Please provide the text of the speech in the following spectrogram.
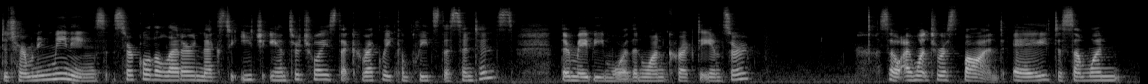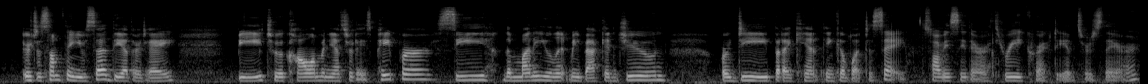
determining meanings. Circle the letter next to each answer choice that correctly completes the sentence. There may be more than one correct answer. So I want to respond A to someone or to something you said the other day. B to a column in yesterday's paper. C the money you lent me back in June or D, but I can't think of what to say. So obviously there are three correct answers there.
